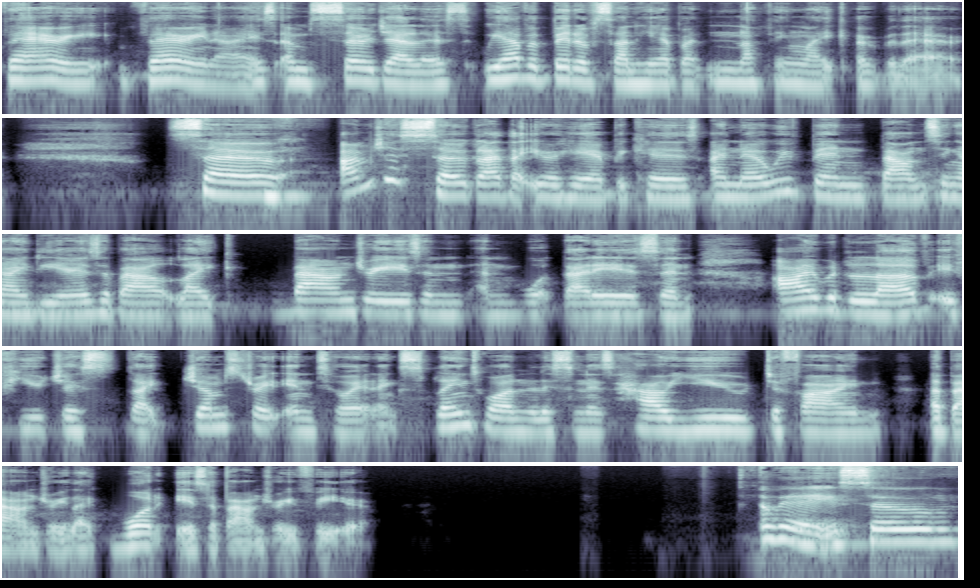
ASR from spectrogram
Very, very nice. I'm so jealous. We have a bit of sun here, but nothing like over there. So. I'm just so glad that you're here because I know we've been bouncing ideas about like boundaries and and what that is. And i would love if you just like jump straight into it and explain to our listeners how you define a boundary. Like what is a boundary for you? Okay so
